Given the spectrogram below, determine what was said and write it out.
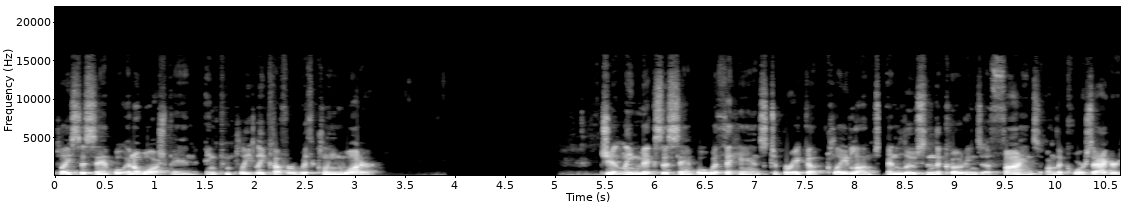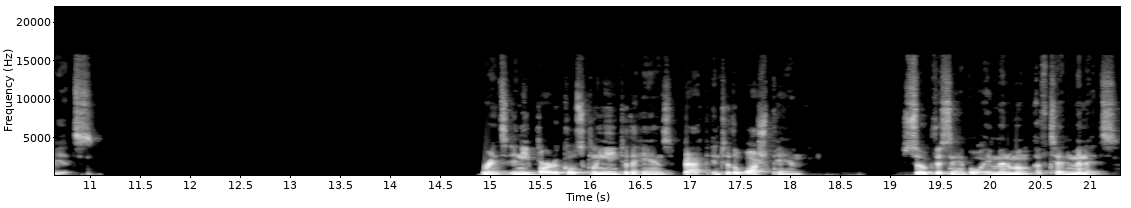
Place the sample in a washpan and completely cover with clean water. Gently mix the sample with the hands to break up clay lumps and loosen the coatings of fines on the coarse aggregates. Rinse any particles clinging to the hands back into the wash pan. Soak the sample a minimum of 10 minutes.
